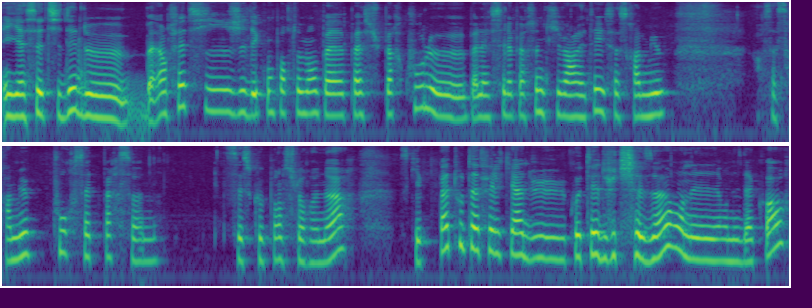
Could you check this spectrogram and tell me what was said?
et il y a cette idée de, bah, en fait, si j'ai des comportements pas, super cool, bah, c'est la personne qui va arrêter et ça sera mieux. Alors, ça sera mieux pour cette personne. C'est ce que pense le runner, ce qui n'est pas tout à fait le cas du côté du chaser, on est, on est d'accord.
